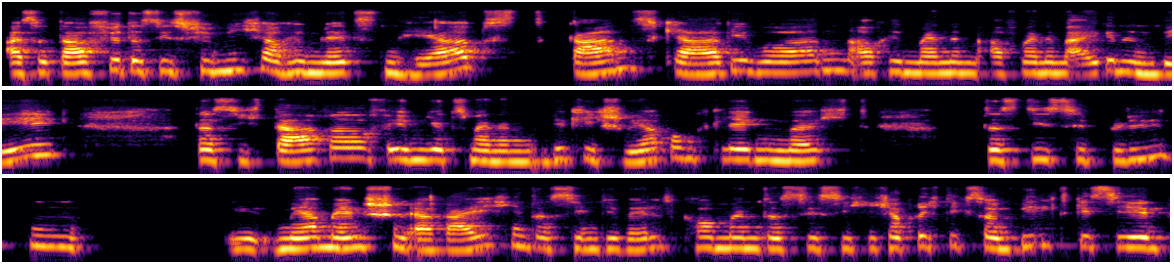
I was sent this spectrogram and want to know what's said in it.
Also dafür, das ist für mich auch im letzten Herbst ganz klar geworden, auch in meinem, auf meinem eigenen Weg, dass ich darauf eben jetzt meinen wirklich Schwerpunkt legen möchte, dass diese Blüten mehr Menschen erreichen, dass sie in die Welt kommen, dass sie sich, ich habe richtig so ein Bild gesehen,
